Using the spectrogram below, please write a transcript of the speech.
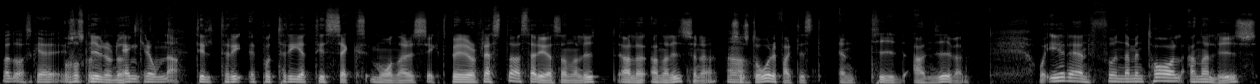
Vadå? Ska jag, Och så skriver de då en krona? Till tre, på tre till sex månaders sikt. För i de flesta seriösa analy, analyserna Ja. så står det faktiskt en tid angiven. Och är det en fundamental analys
